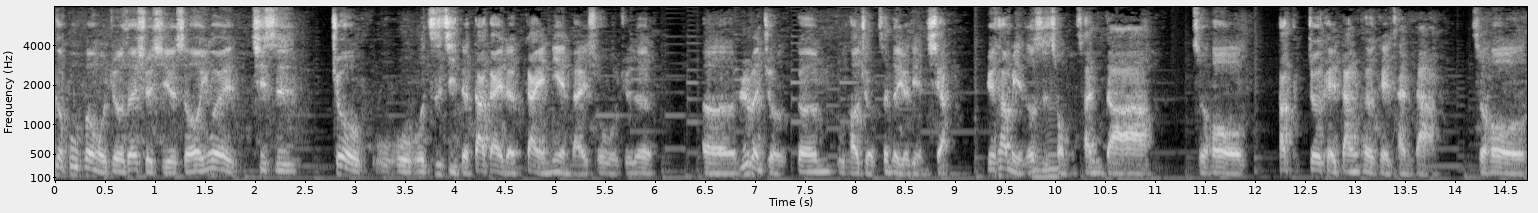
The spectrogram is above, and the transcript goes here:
个部分，我觉得在学习的时候，因为其实就我我我自己的大概的概念来说，我觉得呃，日本酒跟葡萄酒真的有点像，因为他们也都是从掺搭之后，它就可以单喝，可以掺搭之后，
